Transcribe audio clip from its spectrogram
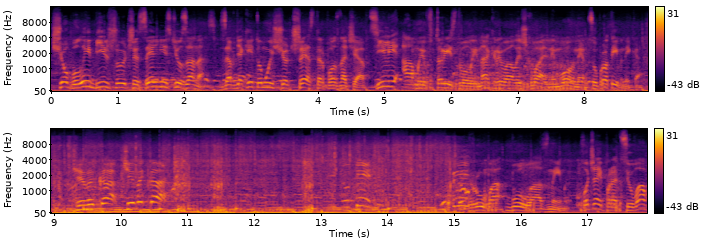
що були більшою чисельністю за нас, завдяки тому, що Честер позначав цілі, а ми в стволи накривали шквальним вогнем супротивника. ЧВК, ЧВК! Група була з ними. Хоча й працював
